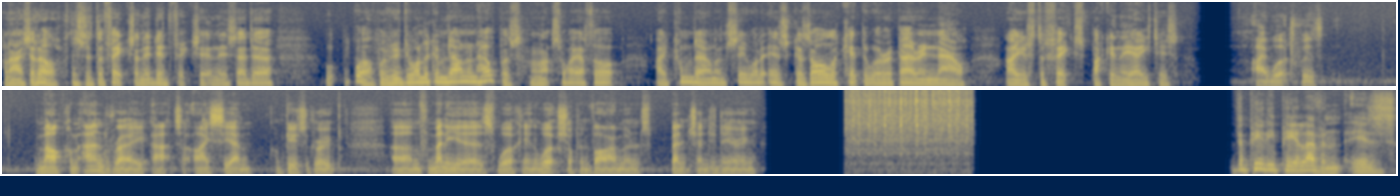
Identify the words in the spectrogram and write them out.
And I said, Oh, this is the fix. And it did fix it. And he said, uh, Well, do you want to come down and help us? And that's why I thought I'd come down and see what it is, because all the kit that we're repairing now, I used to fix back in the 80s. I worked with Malcolm and Ray at ICM Computer Group um, for many years, working in the workshop environment, bench engineering. The PDP-11 is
